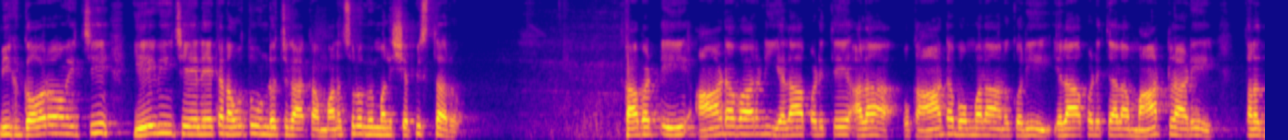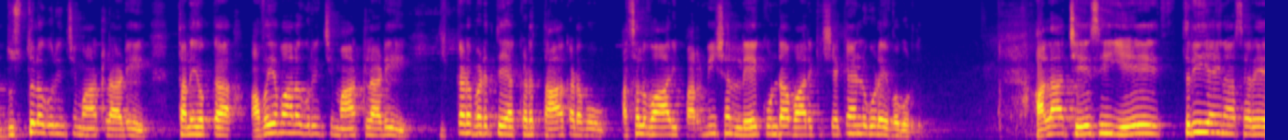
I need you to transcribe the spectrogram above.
మీకు గౌరవం ఇచ్చి ఏమీ చేయలేక నవ్వుతూ ఉండొచ్చు కాక మనసులో మిమ్మల్ని శపిస్తారు. కాబట్టి ఆడవారిని ఎలా పడితే అలా ఒక ఆట బొమ్మలా అనుకొని ఎలా పడితే అలా మాట్లాడి తన దుస్తుల గురించి మాట్లాడి తన యొక్క అవయవాల గురించి మాట్లాడి ఇక్కడ పడితే అక్కడ తాకడము అసలు వారి పర్మిషన్ లేకుండా వారికి సెకండ్లు కూడా ఇవ్వకూడదు. అలా చేసి ఏ స్త్రీ అయినా సరే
